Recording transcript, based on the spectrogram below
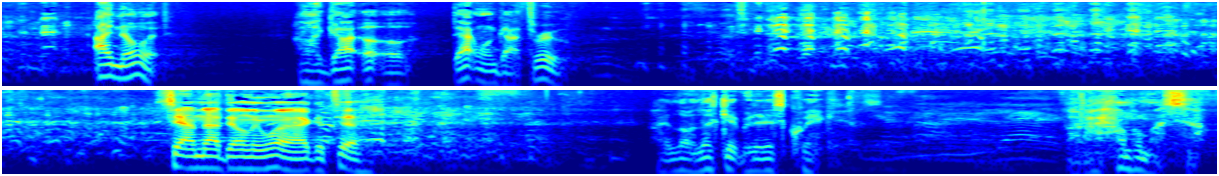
I know it. Oh, I'm like, God, uh-oh, that one got through. See, I'm not the only one, I could tell. All right, Lord, let's get rid of this quick. Lord, I humble myself.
